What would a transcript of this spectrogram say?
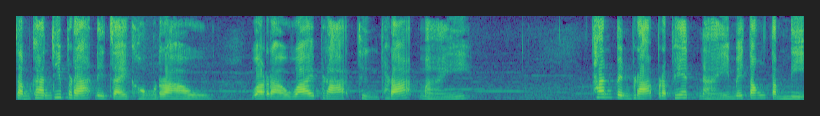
สำคัญที่พระในใจของเรา ว่าเราไหว้พระถึงพระไหม ท่านเป็นพระประเภทไหนไม่ต้องตำหนิ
